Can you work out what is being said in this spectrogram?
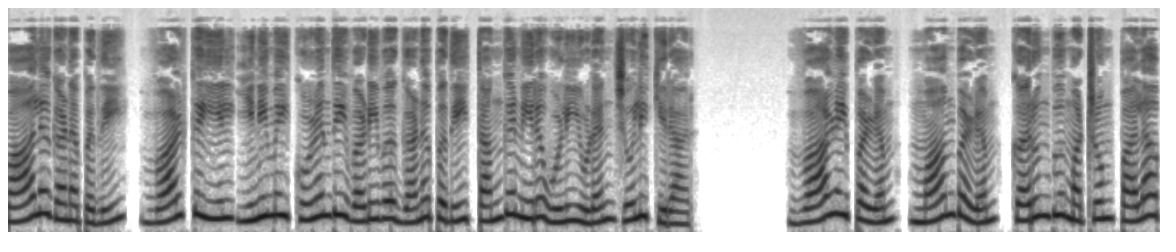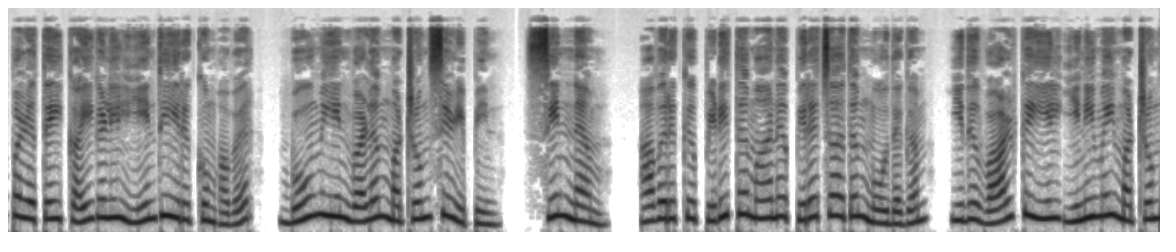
பாலகணபதி வாழ்க்கையில் இனிமை குழந்தை வடிவ கணபதி தங்க நிற ஒளியுடன் ஜொலிக்கிறார். வாழைப்பழம் மாம்பழம் கரும்பு மற்றும் பலாப்பழத்தை கைகளில் ஏந்தியிருக்கும் அவர் பூமியின் வளம் மற்றும் செழிப்பின் சின்னம். அவருக்கு பிடித்தமான பிரச்சாதம் மோதகம். இது வாழ்க்கையில் இனிமை மற்றும்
